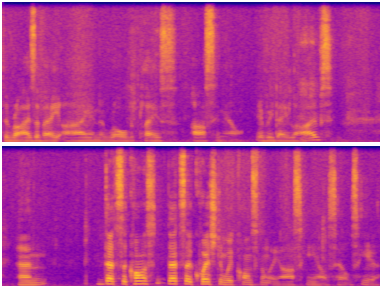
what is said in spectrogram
the rise of AI and the role it plays us in our everyday lives. And that's a, const- that's a question we're constantly asking ourselves here.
